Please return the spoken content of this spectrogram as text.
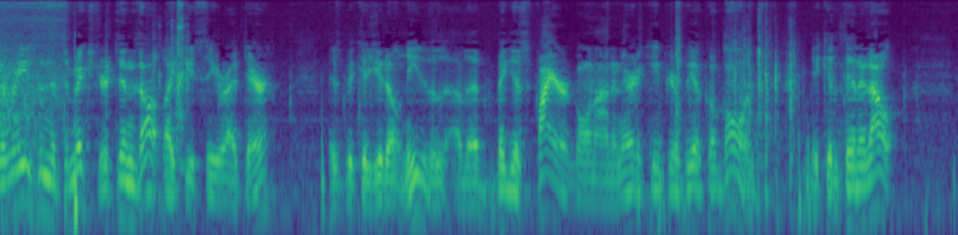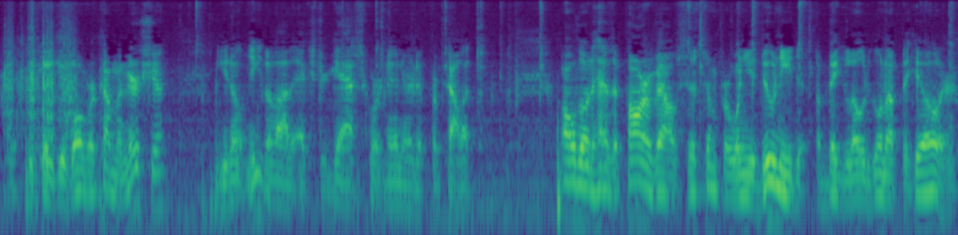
The reason that the mixture thins out like you see right there is because you don't need the biggest fire going on in there to keep your vehicle going. It can thin it out because you've overcome inertia you don't need a lot of extra gas squirting in there to propel it. Although it has a power valve system for when you do need a big load going up a hill or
